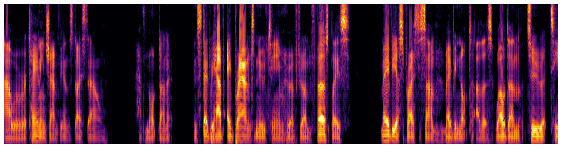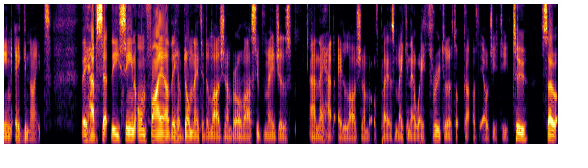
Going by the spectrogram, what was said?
our retaining champions, Dice Down, have not done it. Instead, we have a brand new team who have done first place Maybe a surprise to some, maybe not to others. Well done to Team Ignite. They have set the scene on fire. They have dominated a large number of our super majors, and they had a large number of players making their way through to the top cut of the LGT2. So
